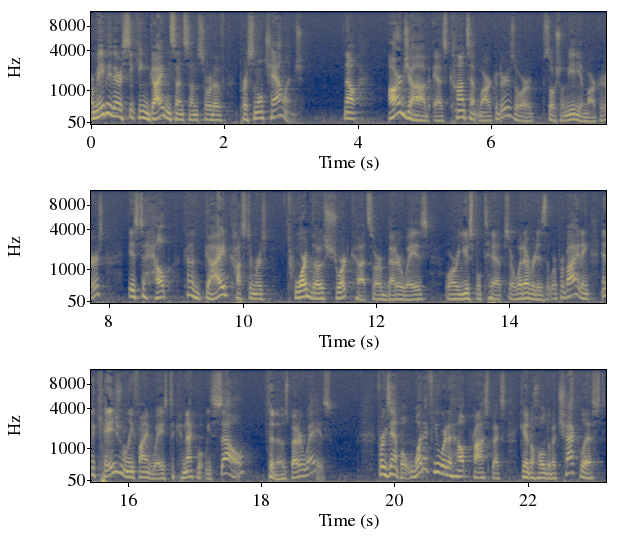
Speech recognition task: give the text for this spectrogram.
or maybe they're seeking guidance on some sort of personal challenge. Now, our job as content marketers or social media marketers is to help kind of guide customers toward those shortcuts or better ways or useful tips or whatever it is that we're providing, and occasionally find ways to connect what we sell to those better ways. For example, what if you were to help prospects get a hold of a checklist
